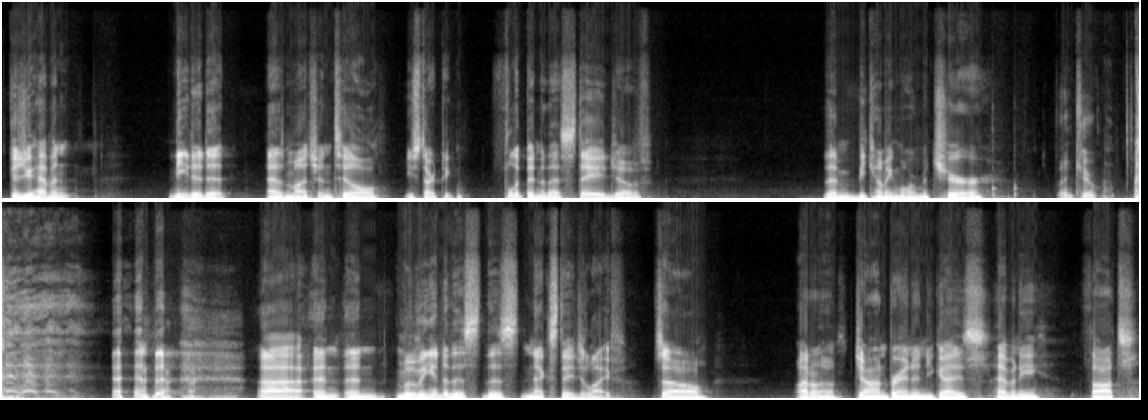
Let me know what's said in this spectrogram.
because you haven't needed it as much until you start to flip into this stage of them becoming more mature Thank you. uh, and and moving into this this next stage of life. So I don't know, John, Brandon, you guys have any thoughts?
